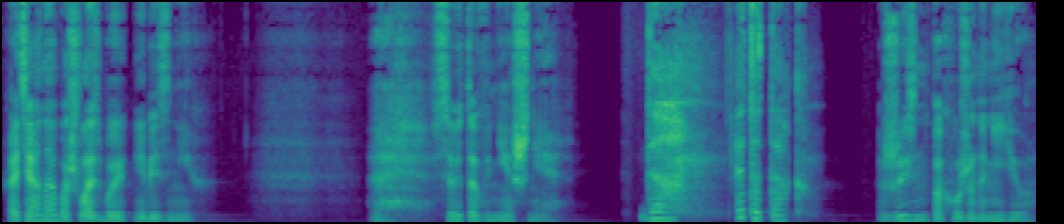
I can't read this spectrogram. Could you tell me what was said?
хотя она обошлась бы и без них. Эх, все это внешнее. Да, это так. Жизнь похожа на нее.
